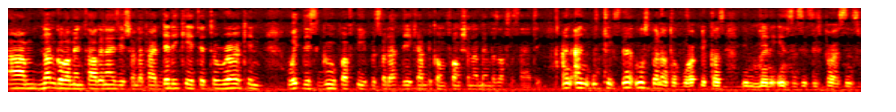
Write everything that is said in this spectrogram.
um, non-government organizations that are dedicated to working with this group of people so that they can become functional members of society. And and it takes that must be a lot of work because in many instances these persons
